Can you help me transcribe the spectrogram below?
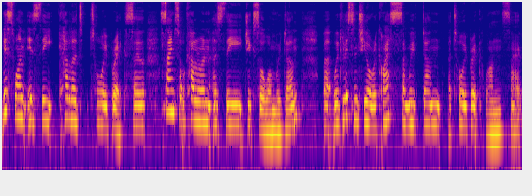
This one is the coloured toy brick. so same sort of colouring as the jigsaw one we've done, but we've listened to your requests and we've done a toy brick one. So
